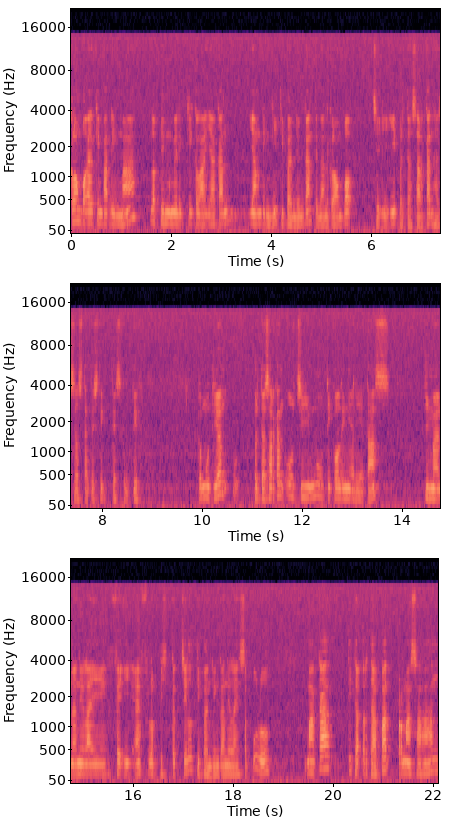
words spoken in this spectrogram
kelompok LQ45 lebih memiliki kelayakan yang tinggi dibandingkan dengan kelompok JII berdasarkan hasil statistik deskriptif. Kemudian berdasarkan uji multikolinearitas di mana nilai VIF lebih kecil dibandingkan nilai 10, maka tidak terdapat permasalahan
